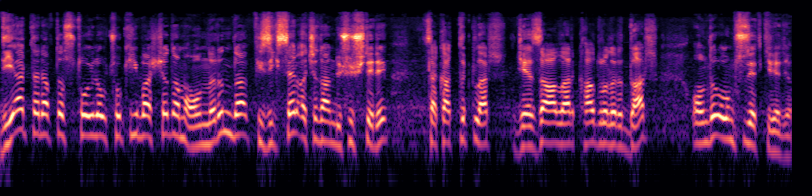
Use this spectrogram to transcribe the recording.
Diğer tarafta Stoylov çok iyi başladı ama onların da fiziksel açıdan düşüşleri, sakatlıklar, cezalar, kadroları dar onları olumsuz etkiledi.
